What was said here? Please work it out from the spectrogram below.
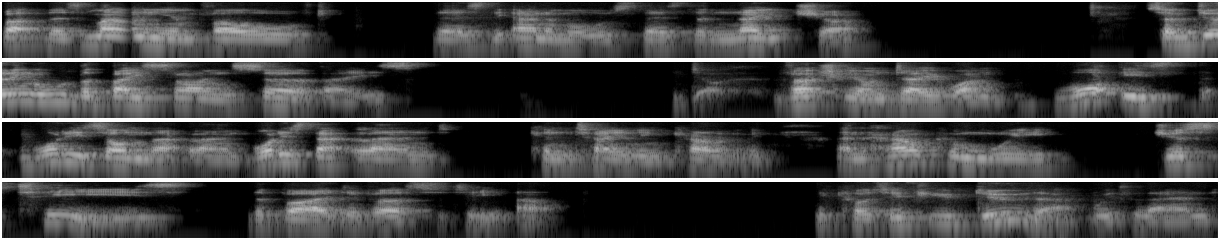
But there's money involved. There's the animals. There's the nature. So doing all the baseline surveys virtually on day one, what is what is on that land? What is that land containing currently? And how can we just tease the biodiversity up? Because if you do that with land,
